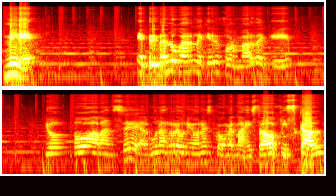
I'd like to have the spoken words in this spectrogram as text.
Mire, en primer lugar, le quiero informar de que yo avancé algunas reuniones con el magistrado fiscal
